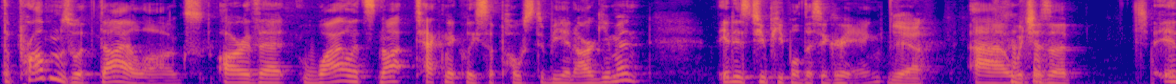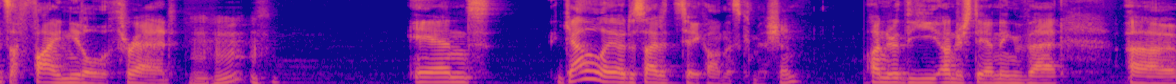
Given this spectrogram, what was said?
the problems with dialogues are that while it's not technically supposed to be an argument, it is two people disagreeing, Yeah. uh, which is a it's a fine needle to thread. Mm-hmm. And Galileo decided to take on this commission under the understanding that uh,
